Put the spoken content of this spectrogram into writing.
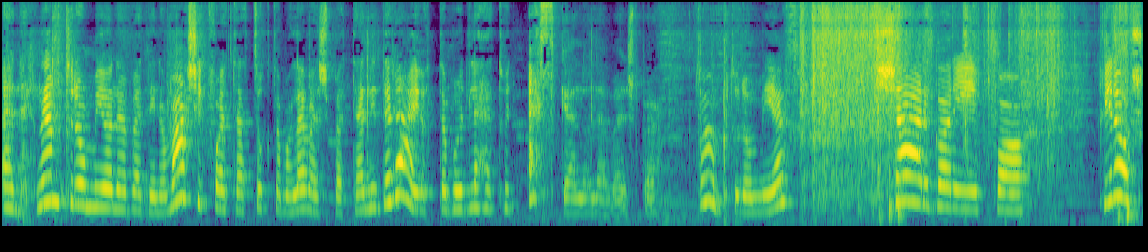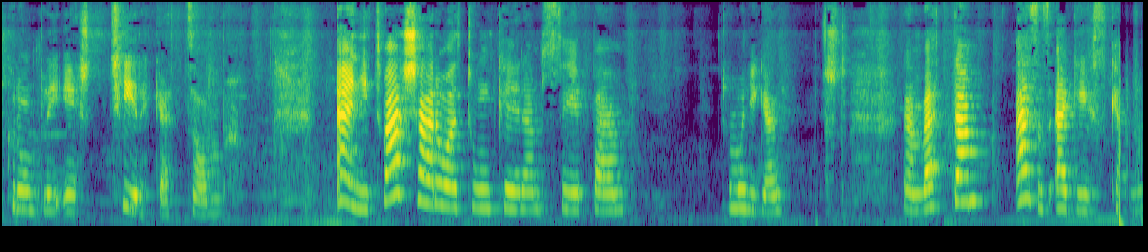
ennek nem tudom mi a neved, én a másik fajtát szoktam a levesbe tenni, de rájöttem, hogy lehet, hogy ez kell a levesbe. Nem tudom mi ez. Sárgarépa, piros krumpli és csirkecomb. Ennyit vásároltunk, kérem szépen. Amúgy igen, nem vettem. Ez az egész kerül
